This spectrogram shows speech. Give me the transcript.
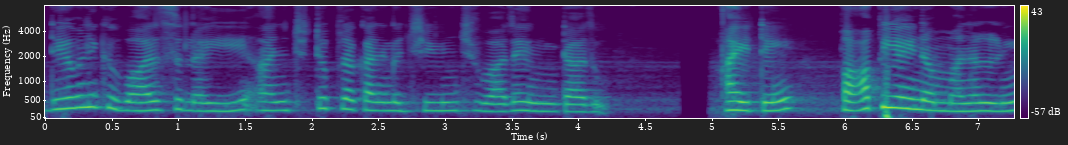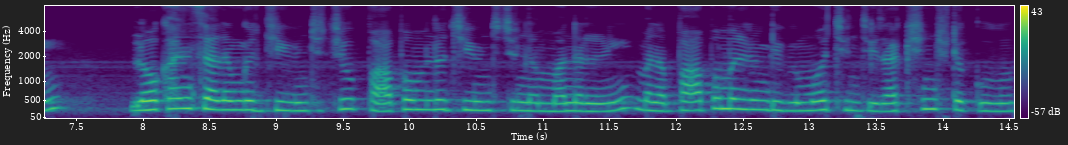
దేవునికి వారసులయ్యి ఆయన చుట్టూ ప్రకారంగా జీవించు వారే ఉంటారు. అయితే పాపి అయిన మనల్ని లోకానుసారంగా జీవించుచు పాపంలో జీవించుచున్న మనల్ని మన పాపముల నుండి విమోచించి రక్షించుటకు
